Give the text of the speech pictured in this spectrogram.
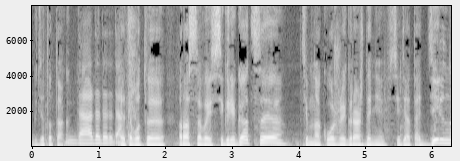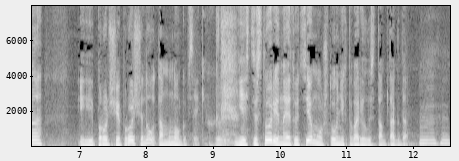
где-то так. Да, да, да, да, да. Это вот э, расовая сегрегация, темнокожие граждане сидят отдельно и прочее, прочее. Ну, там много всяких э, есть историй на эту тему, что у них творилось там тогда. Мгм.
